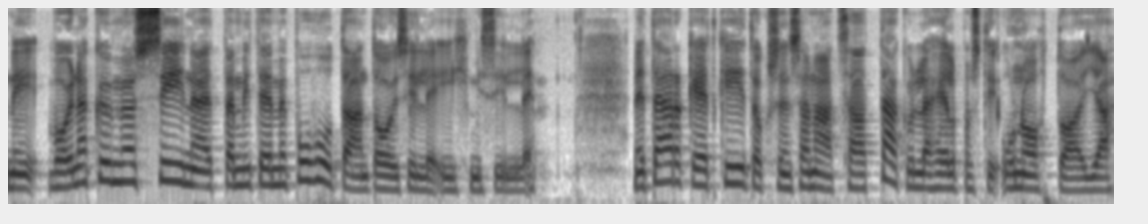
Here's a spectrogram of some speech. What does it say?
niin voi näkyä myös siinä, että miten me puhutaan toisille ihmisille. Ne tärkeät kiitoksen sanat saattaa kyllä helposti unohtua ja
